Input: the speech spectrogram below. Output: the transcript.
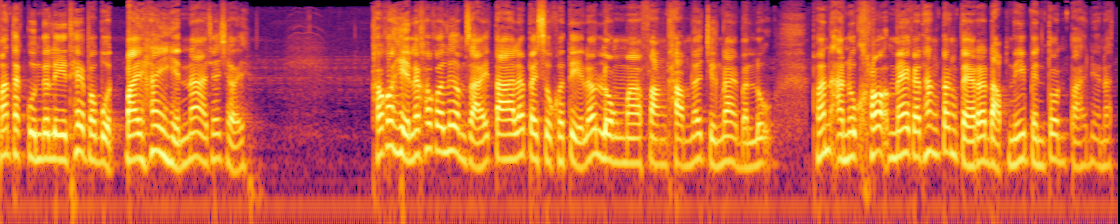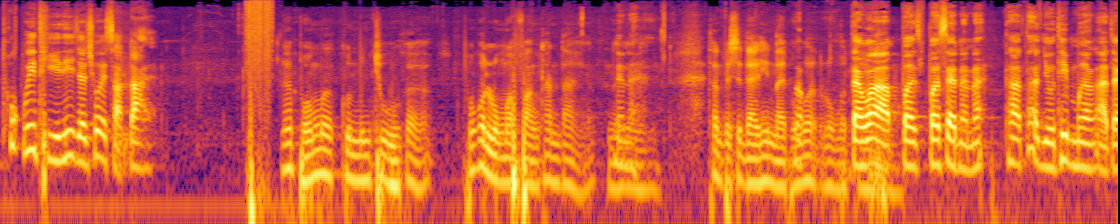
มัตตกุลตลีเทพบุตรไปให้เห็นหน้าเฉยๆเขาก็เห็นแล้วเขาก็เลื่อมสายตาแล้วไปสุคติแล้วลงมาฟังธรรมแล้วจึงได้บรรลุ เพราะนั้นอนุเคราะห์แม้กระทั่งตั้งแต่ระดับนี้เป็นต้นไปเนี่ยนะทุกวิธีที่จะช่วยสัตว์ได้นะผมกับคุณบุญชูก็ผมก็ลงมาฟังท่านได้นี่นะ ท่านไปแสดงที่ไหนผมก็ลงมาแต่ว่าเปอร์เซ็นต์นะนะถ้าถ้าอยู่ที่เมืองอาจจะ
